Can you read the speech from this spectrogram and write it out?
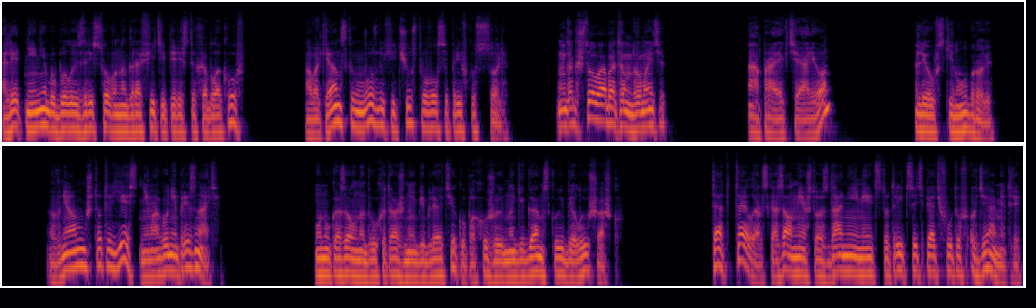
Летнее небо было изрисовано граффити перистых облаков, а в океанском воздухе чувствовался привкус соли. «Так что вы об этом думаете?» «О проекте «Орион»?» Лео вскинул брови. «В нем что-то есть, не могу не признать». Он указал на двухэтажную библиотеку, похожую на гигантскую белую шашку. Тед Тейлор сказал мне, что здание имеет 135 футов в диаметре.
